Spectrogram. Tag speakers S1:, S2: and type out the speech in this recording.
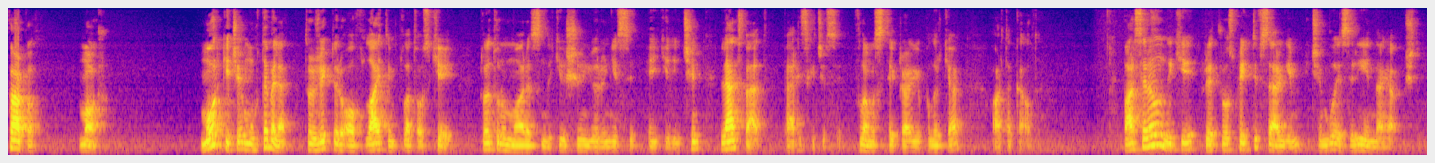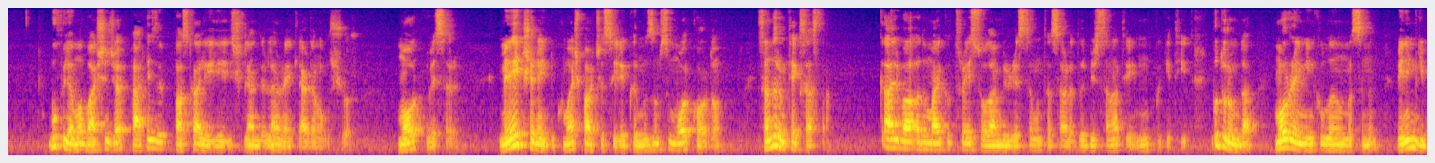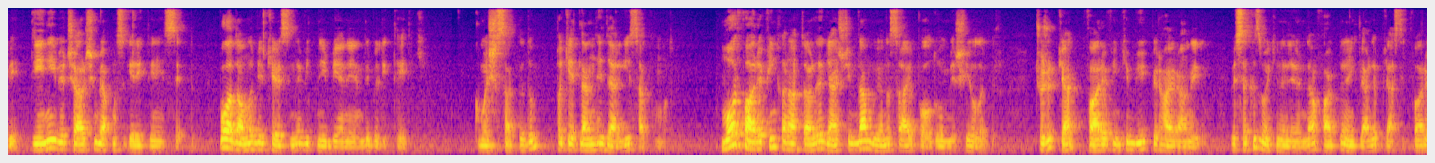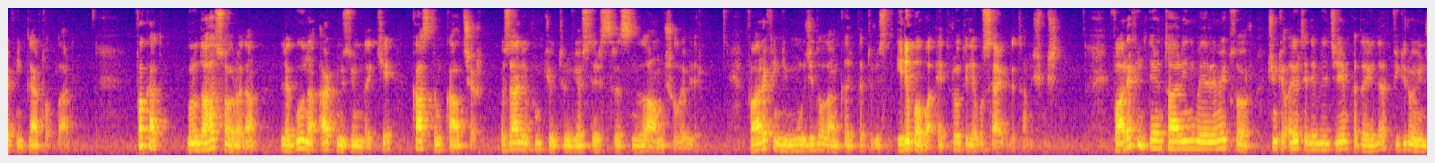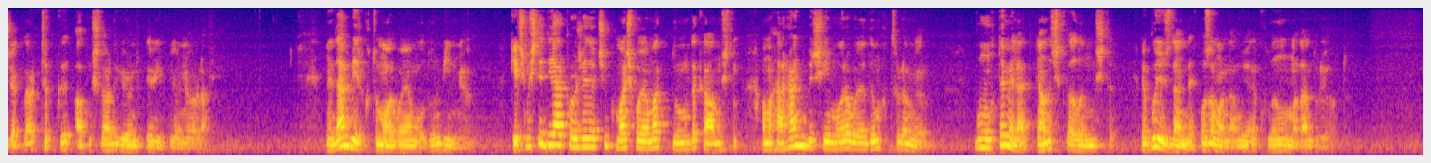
S1: Purple, mor. Mor keçe muhtemelen Trajectory of Light in Plato's Cave, Platon'un mağarasındaki ışığın yörüngesi heykeli için Landfeld, perhis keçesi, flaması tekrar yapılırken arta kaldı. Barcelona'daki retrospektif sergim için bu eseri yeniden yapmıştım. Bu flama başlıca perhiz ve paskalya ile ilişkilendirilen renklerden oluşuyor. Mor ve sarı. Menekşe renkli kumaş parçası ile kırmızımsı mor kordon, sanırım Teksas'tan. Galiba adı Michael Tracy olan bir ressamın tasarladığı bir sanat yayınının paketiydi. Bu durumda mor rengin kullanılmasının benim gibi dini bir çağrışım yapması gerektiğini hissettim. Bu adamla bir keresinde Whitney Bienalinde birlikteydik. Kumaşı sakladım, paketlendiği dergiyi saklamadım. Mor fare fink anahtarlığı gençliğimden bu yana sahip olduğum bir şey olabilir. Çocukken fare finkin büyük bir hayranıydım ve sakız makinelerinden farklı renklerde plastik fare finkler toplardım. Fakat bunu daha sonradan Laguna Art Museum'daki Custom Culture, özel yapım kültürü gösterisi sırasında da almış olabilirim. Fare Fink'in mucidi olan karikatürist İri Baba Edrod ile bu sergide tanışmıştım. Fare Fink'lerin tarihini belirlemek zor çünkü ayırt edebileceğim kadarıyla figür oyuncaklar tıpkı 60'larda göründükleri gibi görünüyorlar. Neden bir kutu mor boyam olduğunu bilmiyorum. Geçmişte diğer projeler için kumaş boyamak durumunda kalmıştım ama herhangi bir şeyi mora boyadığımı hatırlamıyorum. Bu muhtemelen yanlışlıkla alınmıştı ve bu yüzden de o zamandan bu yana kullanılmadan duruyor.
